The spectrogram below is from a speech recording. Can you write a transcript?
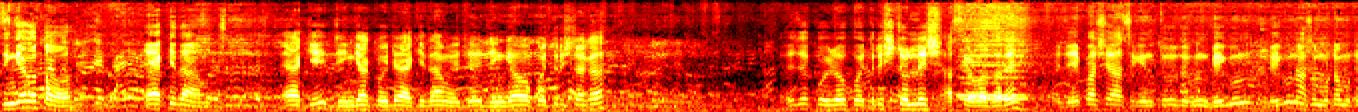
ঝিঙ্গা কত? একই দাম। একই, ঝিঙ্গা কইটা একই দাম, এই যে ঝিঙ্গাও পঁয়ত্রিশ টাকা, এই যে কইরাও পঁয়ত্রিশ, চল্লিশ আজকের বাজারে। এই যে এই পাশে আছে কিন্তু দেখুন বেগুন বেগুন আছে মোটামুটি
